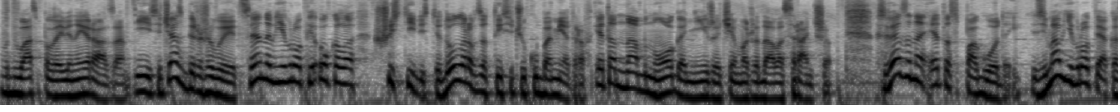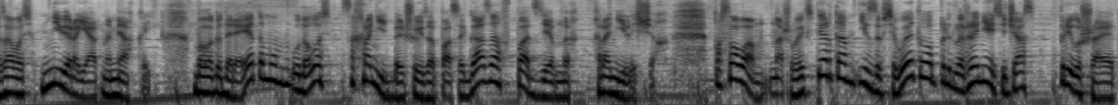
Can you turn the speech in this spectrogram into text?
в два с половиной раза. И сейчас биржевые цены в Европе около 60 долларов за тысячу кубометров. Это намного ниже, чем ожидалось раньше. Связано это с погодой. Зима в Европе оказалась невероятно мягкой. Благодаря этому удалось сохранить большие запасы газа в подземных хранилищах. По словам нашего эксперта, из-за всего этого предложение сейчас превышает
